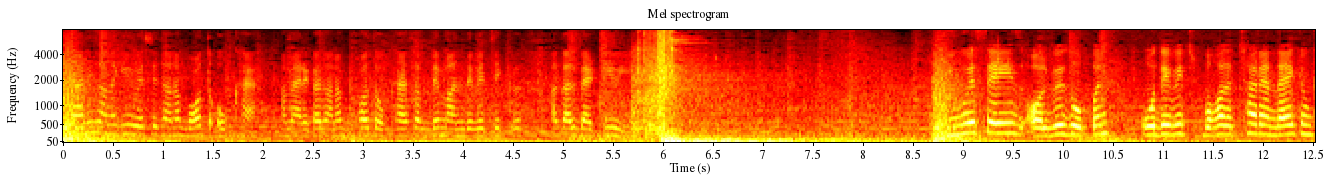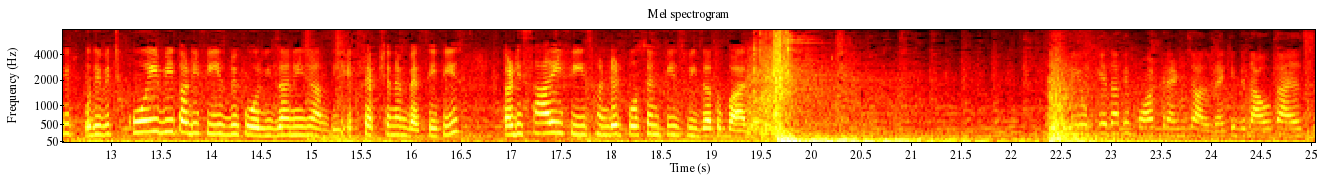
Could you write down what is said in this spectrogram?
ਨਹੀਂ ਜਾਣਦਾ ਕਿ ਯੂਐਸਏ ਜਾਣਾ ਬਹੁਤ ਔਖਾ ਹੈ। ਅਮਰੀਕਾ ਜਾਣਾ ਬਹੁਤ ਔਖਾ ਹੈ। ਸਭ ਦੇ ਮਨ ਦੇ ਵਿੱਚ ਇੱਕ ਗੱਲ ਬੈਠੀ ਹੋਈ ਹੈ। USA ਇਜ਼ ਆਲਵੇਜ਼ ਓਪਨ ਉਹਦੇ ਵਿੱਚ ਬਹੁਤ ਅੱਛਾ ਰਹਿੰਦਾ ਹੈ ਕਿਉਂਕਿ ਉਹਦੇ ਵਿੱਚ ਕੋਈ ਵੀ ਤੁਹਾਡੀ ਫੀਸ ਬਿਫੋਰ ਵੀਜ਼ਾ ਨਹੀਂ ਜਾਂਦੀ ਐਕਸੈਪਸ਼ਨ ਐਮਬੈਸੀ ਫੀਸ ਤੁਹਾਡੀ ਸਾਰੀ ਫੀਸ 100% ਫੀਸ ਵੀਜ਼ਾ ਤੋਂ ਬਾਅਦ ਹੈ। ਯੂਕੇ ਦਾ ਵੀ ਬਹੁਤ ਟ੍ਰੈਂਡ ਚੱਲ ਰਿਹਾ ਕਿ ਵਿਦਆਊਟ ਆਇਲਸ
